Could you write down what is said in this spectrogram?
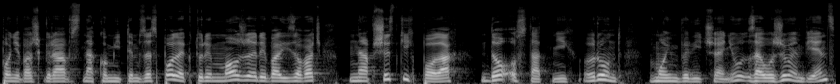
ponieważ gra w znakomitym zespole, który może rywalizować na wszystkich polach do ostatnich rund. W moim wyliczeniu założyłem więc,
